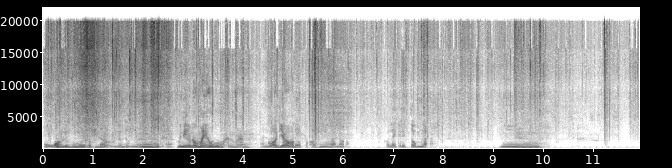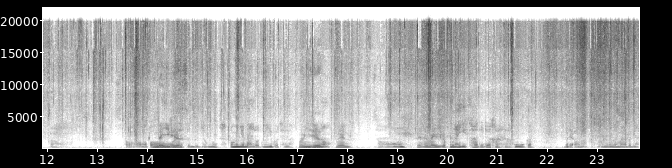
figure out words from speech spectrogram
โอ้ลืมถุงมือครับพี่พี่น้น้อองงลืมถุงมือค่ะมื่อนี้ก็น้องใหม่โอ้หมันมันกอเดียวครับกอแรกกับพ่อเหียงละเนาะกอแรกก็ได้ต้มละหนึ่หนึ่ง งสองโอ้ไหนอีกเหรอจะสมดุลถุงมือว่ามันอยู่หน้ารถนี้ป่ะเธอไม่มีเถอะเนาะแม่นสองแต่ทางในอีกครับอันไหนอีกค่ะเดี๋ยวเด้อค่ะหาหูกันไม่ได้เอาถุงมือมาแบบเนี้ย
